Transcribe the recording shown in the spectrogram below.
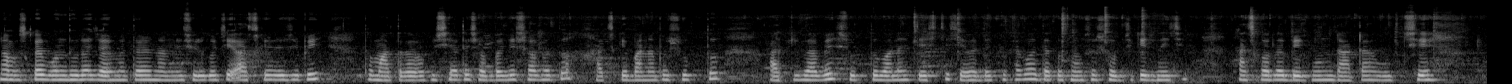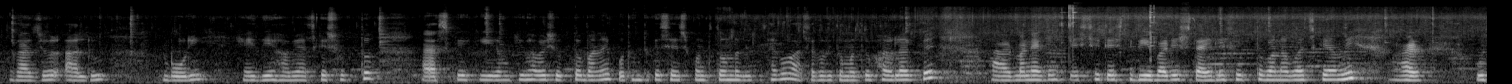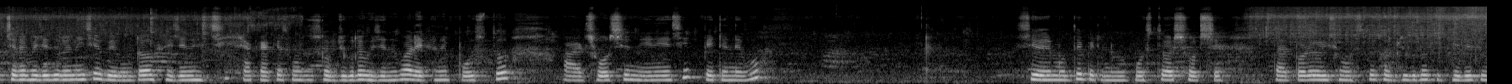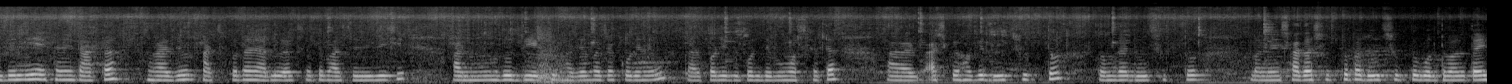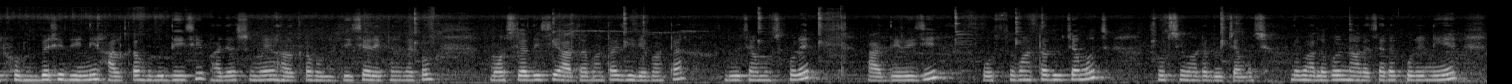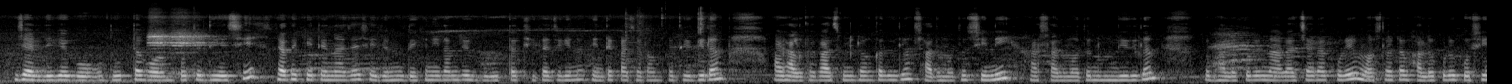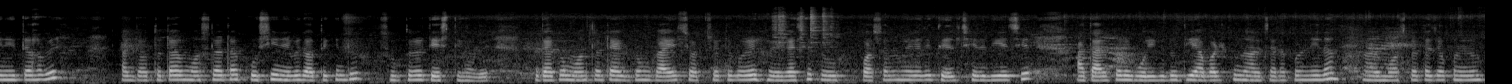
নমস্কার বন্ধুরা, জয় মাতার, নাম নিয়ে শুরু করছি আজকের রেসিপি তো মাতারা অফিসিয়ালে সবাইকে স্বাগত। আজকে বানাবো শুক্তো। আর কীভাবে শুক্তো বানাই টেস্টি সেবার দেখতে থাকো। দেখো সমস্ত সবজি কেটে নিয়েছি। কাঁচকলা বেগুন, ডাঁটা, উচ্ছে, গাজর, আলু, বড়ি, এই দিয়ে হবে আজকে শুক্তো। আর আজকে কীরকম কীভাবে শুক্তো বানাই প্রথম থেকে শেষ পর্যন্ত তোমরা দেখতে থাকো। আশা করি তোমাদের ভালো লাগবে। আর মানে একদম টেস্টি টেস্টি বিয়ে বাড়ির স্টাইলে শুক্তো বানাবো আজকে আমি। আর উচ্ছেটা ভেজে তুলে নিয়েছি বেগুনটাও ভেজে নিচ্ছি। এক একে সমস্ত সবজিগুলো ভেজে নেব আর এখানে পোস্ত আর সর্ষে নিয়ে নিয়েছি পেটে নেব। শিরের মধ্যে পেটে নেব পোস্ত আর সর্ষে। তারপরে ওই সমস্ত সবজিগুলো ভেজে তুলে নিয়ে এখানে ডাঁটা, গাজর, কাঁচকলা আর আলু একসাথে ভাজতে দিয়ে দিয়েছি। আর নুন, হলুদ দিয়ে একটু ভাজা ভাজা করে নেব। তারপরে দুপুরে দেবো মশলাটা। আর আজকে হবে দুধ শুক্তো। তোমরা দুধ শুক্তো মানে সাদা শুক্তো বা দুধ শুক্তো বলতে পারো, তাই হলুদ বেশি দিইনি, হালকা হলুদ দিয়েছি, ভাজার সময় হালকা হলুদ দিয়েছি, আর এখানে দেখো মশলা দিয়েছি আদা বাটা, জিরে বাটা, দু চামচ করে, আর দিয়ে দিয়েছি পোস্ত বাটা দু চামচ সর্ষে বাটা দু চামচ। ভালো করে নাড়াচাড়া করে নিয়ে চারিদিকে দুধটা গরম করতে দিয়েছি যাতে কেটে না যায়। সেই জন্য দেখে নিলাম যে গুড়টা ঠিক আছে কিনা। তিনটে কাঁচা লঙ্কা দিয়ে দিলাম আর হালকা কাশ্মীরি লঙ্কা দিয়ে দিলাম, স্বাদ মতো চিনি আর স্বাদ মতো নুন দিয়ে দিলাম। তো ভালো করে নাড়াচাড়া করে মশলাটা ভালো করে কষিয়ে নিতে হবে। আর যতটা মশলাটা কষিয়ে নেবে তত কিন্তু শুক্তোটা টেস্টি হবে। তো দেখো মশলাটা একদম গায়ে চটচটে করে হয়ে গেছে, তো কষানো হয়ে গেছে, তেল ছেড়ে দিয়েছে। আর তারপরে বড়িগুলো দিয়ে আবার একটু নাড়াচাড়া করে নিলাম। আর মশলাটা যখন এরকম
